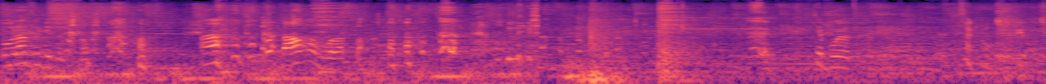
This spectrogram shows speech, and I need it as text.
몰아주기 됐어. 아, 나 한 번 몰았다. 걔 보여줘. 잠깐만, 어디 보지?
